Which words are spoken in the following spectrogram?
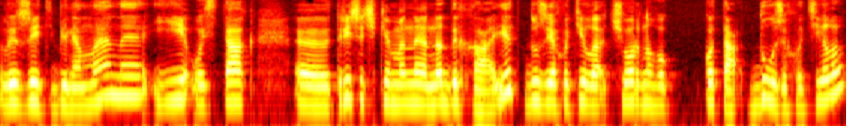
лежить біля мене і ось так е, трішечки мене надихає. Дуже я хотіла чорного кота, дуже хотіла.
